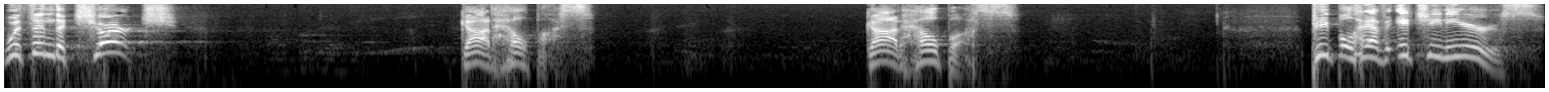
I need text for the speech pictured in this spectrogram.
within the church. God help us. God help us. People have itching ears.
